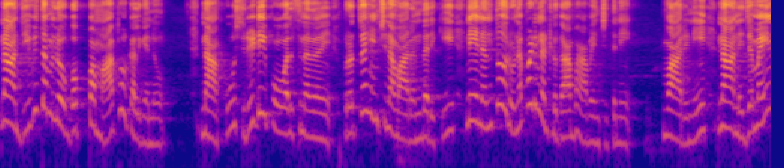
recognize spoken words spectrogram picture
నా జీవితంలో గొప్ప మార్పు కలిగెను. నాకు షిరిడీ పోవలసినదని ప్రోత్సహించిన వారందరికీ నేనెంతో రుణపడినట్లుగా భావించితిని. వారిని నా నిజమైన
